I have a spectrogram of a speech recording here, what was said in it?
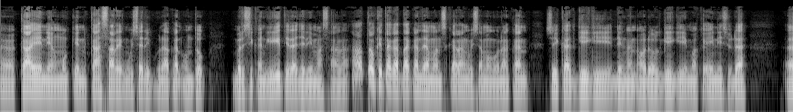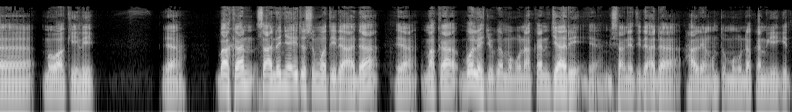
uh, kain yang mungkin kasar yang bisa digunakan untuk bersihkan gigi tidak jadi masalah. Atau kita katakan zaman sekarang bisa menggunakan sikat gigi dengan odol gigi maka ini sudah uh, mewakili. Ya bahkan seandainya itu semua tidak ada ya maka boleh juga menggunakan jari ya misalnya tidak ada hal yang untuk menggunakan gigi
